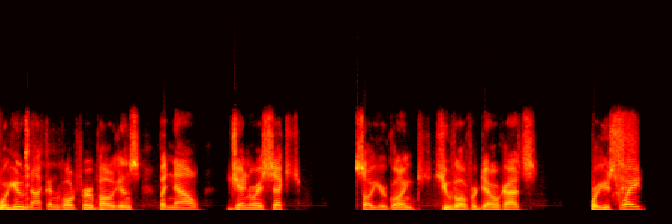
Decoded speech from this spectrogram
Were you not going to vote for Republicans, but now January 6th? So you're going to vote for Democrats? Were you swayed?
